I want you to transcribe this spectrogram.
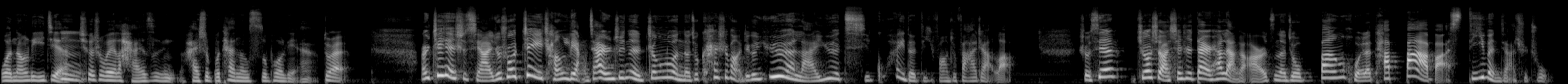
我能理解，确实为了孩子，还是不太能撕破脸。对，而这件事情啊，也就是说，这一场两家人之间的争论呢，就开始往这个越来越奇怪的地方就发展了。首先，Joshua 先是带着他两个儿子呢，就搬回了他爸爸 Steven 家去住。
